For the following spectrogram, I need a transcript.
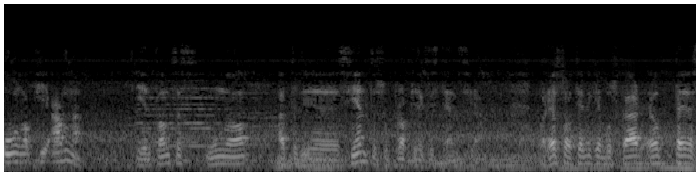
uno que ama, y entonces uno eh, siente su propia existencia. Por eso tiene que buscar el pez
